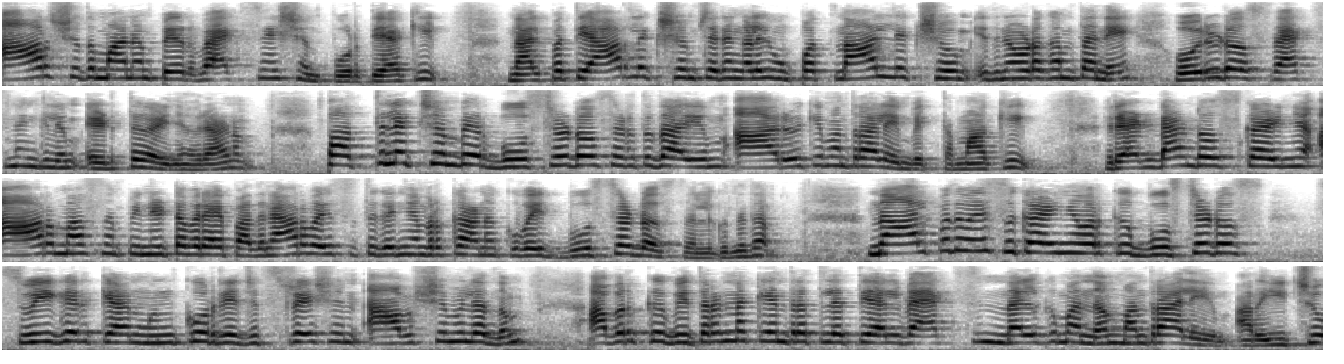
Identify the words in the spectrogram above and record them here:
ആറ് ശതമാനം പേർ വാക്സിനേഷൻ പൂർത്തിയാക്കി. നാൽപ്പത്തി ആറ് ലക്ഷം ജനങ്ങളിൽ മുപ്പത്തിനാല് ലക്ഷവും ഇതിനോടകം തന്നെ ഒരു ഡോസ് വാക്സിനെങ്കിലും എടുത്തു കഴിഞ്ഞവരാണ്. പത്ത് ലക്ഷം പേർ ബൂസ്റ്റർ ഡോസ് എടുത്തതായും ആരോഗ്യ മന്ത്രാലയം വ്യക്തമാക്കി. രണ്ടാം ഡോസ് കഴിഞ്ഞ് ആറ് മാസം പിന്നിട്ടവരായ പതിനാറ് വയസ്സ് തികഞ്ഞവർക്കാണ് കുവൈറ്റ് ബൂസ്റ്റർ ഡോസ് നൽകുന്നത്. നാൽപ്പത് വയസ്സ് കഴിഞ്ഞവർക്ക് ബൂസ്റ്റർ ഡോസ് സ്വീകരിക്കാൻ മുൻകൂർ രജിസ്ട്രേഷൻ ആവശ്യമില്ലെന്നും അവർക്ക് വിതരണ കേന്ദ്രത്തിലെത്തിയാൽ വാക്സിൻ നൽകുമെന്നും മന്ത്രാലയം അറിയിച്ചു.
